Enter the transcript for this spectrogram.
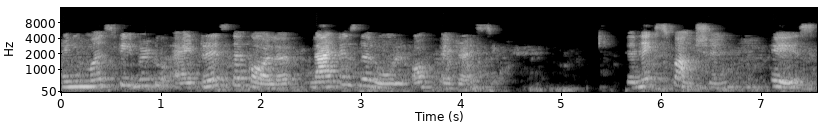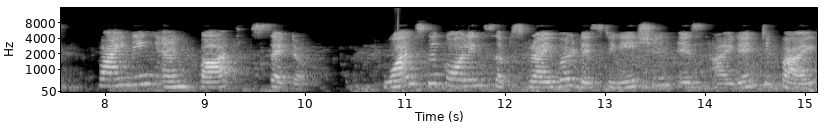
and you must be able to address the caller. That is the role of addressing. The next function is finding and path setter. Once the calling subscriber destination is identified,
